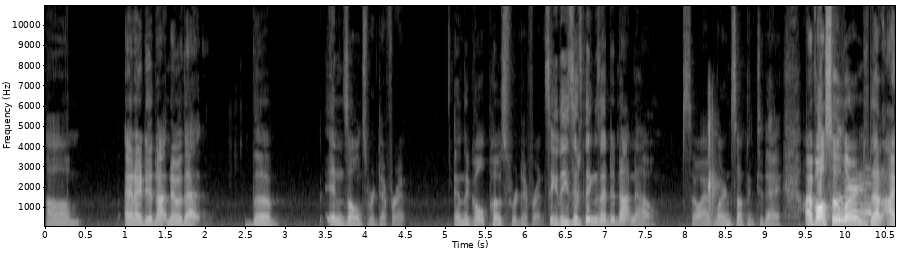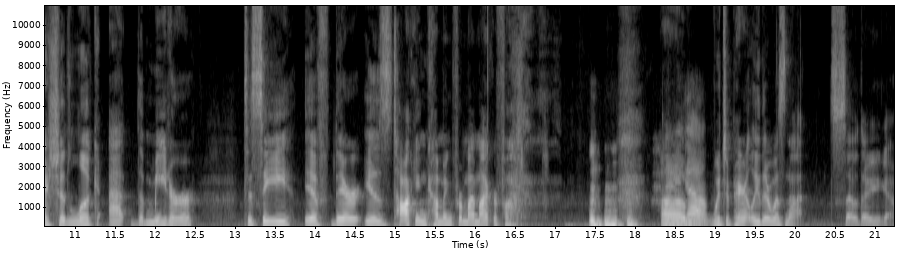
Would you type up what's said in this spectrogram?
um, and I did not know that the end zones were different and the goalposts were different. See, these are things I did not know. So I've learned something today. I've also learned that I should look at the meter to see if there is talking coming from my microphone. There you Um, go. Which apparently there was not. So there you go.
